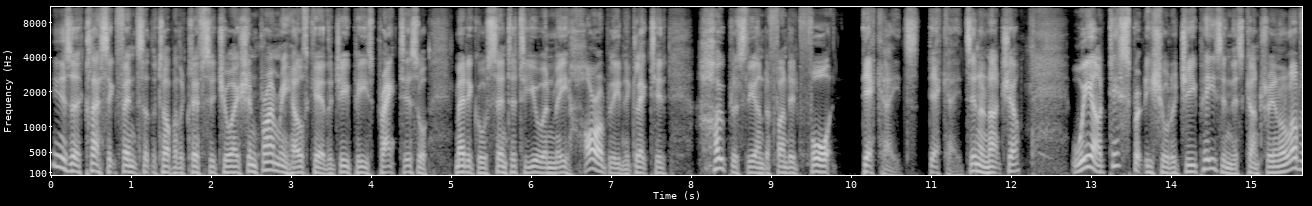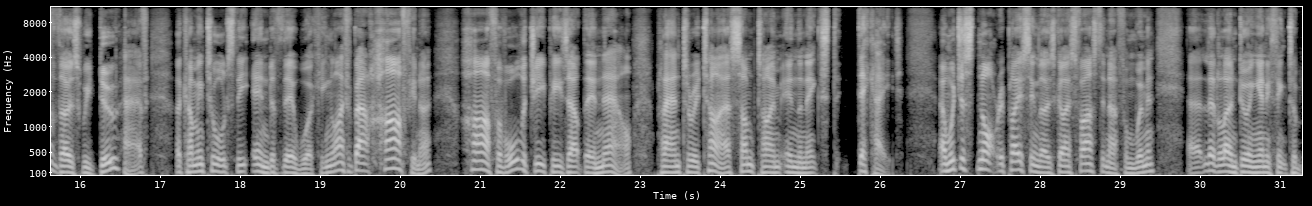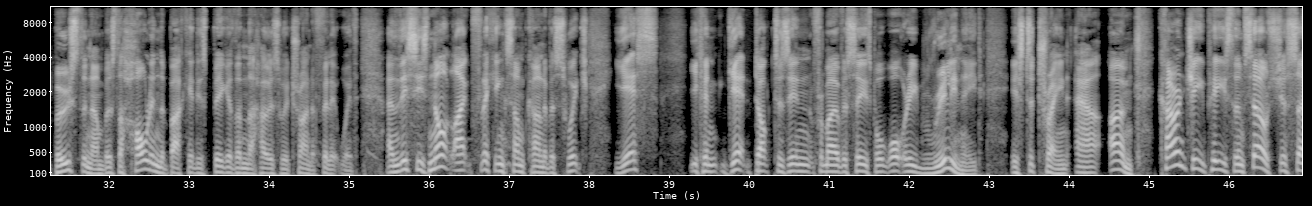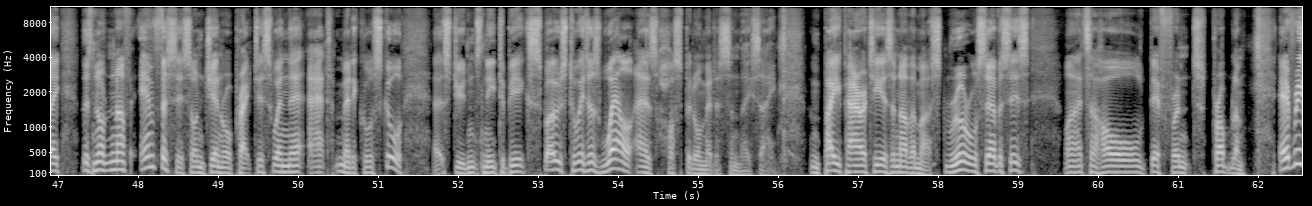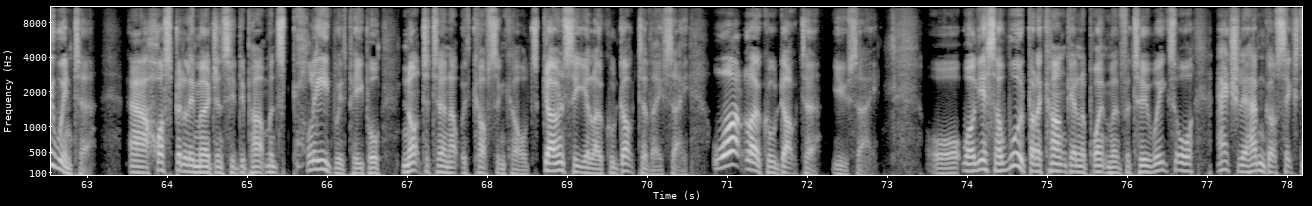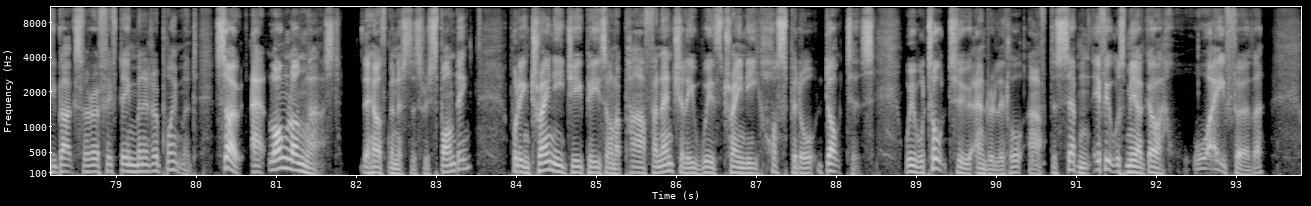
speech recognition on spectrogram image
Here's a classic fence at the top of the cliff situation. Primary healthcare, the GP's practice or medical centre to you and me, horribly neglected, hopelessly underfunded for decades. Decades. In a nutshell, we are desperately short of GPs in this country, and a lot of those we do have are coming towards the end of their working life. About half, you know, half of all the GPs out there now plan to retire sometime in the next decade. And we're just not replacing those guys fast enough and women, uh, let alone doing anything to boost the numbers. The hole in the bucket is bigger than the hose we're trying to fill it with. And this is not like flicking some kind of a switch. Yes, you can get doctors in from overseas, but what we really need is to train our own. Current GPs themselves just say there's not enough emphasis on general practice when they're at medical school. Uh, students need to be exposed to it as well as hospital medicine, they say. And pay parity is another must. Rural services, well, that's a whole different problem. Every winter, our hospital emergency departments plead with people not to turn up with coughs and colds. Go and see your local doctor, they say. What local doctor, you say? Or, well, yes, I would, but I can't get an appointment for two weeks. Or, actually, I haven't got 60 bucks for a 15 minute appointment. So, at long, long last, the health minister's responding, putting trainee GPs on a par financially with trainee hospital doctors. We will talk to Andrew Little after seven. If it was me, I'd go way further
